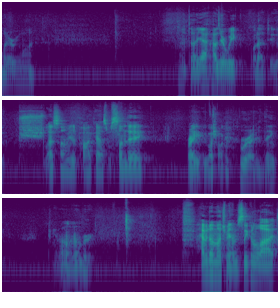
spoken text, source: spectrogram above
whatever you want. But uh, yeah, how's your week? What I do? Psh, Last time we did a podcast was Sunday, right? We watched Walking. Right. I think. Damn, I don't remember. Haven't done much, man. I've been sleeping a lot.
